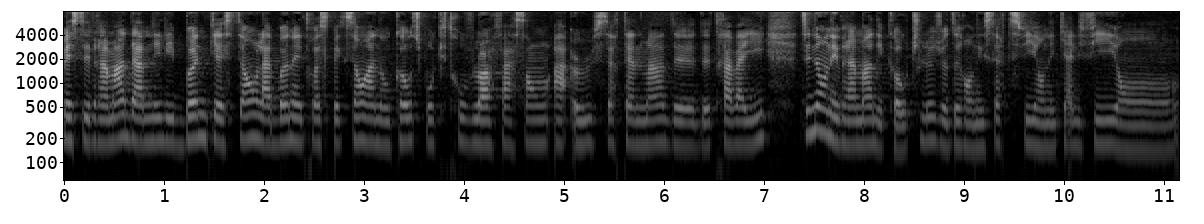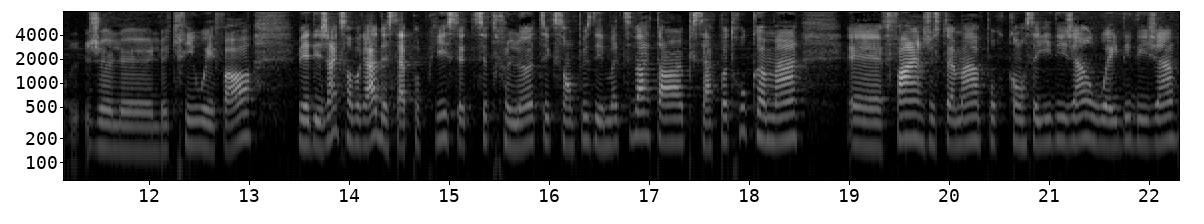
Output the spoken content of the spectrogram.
mais c'est vraiment d'amener les bonnes questions, la bonne introspection à nos coachs pour qu'ils trouvent leur façon à eux, certainement, de, de travailler. Tu sais, nous, on est vraiment des coachs, là. Je veux dire, on est certifiés, on est qualifiés, on, je le, le crie haut et fort. Mais il y a des gens qui sont pas capables de s'approprier ce titre-là, tu sais, qui sont plus des motivateurs, puis qui savent pas trop comment euh, faire, justement, pour conseiller des gens ou aider des gens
